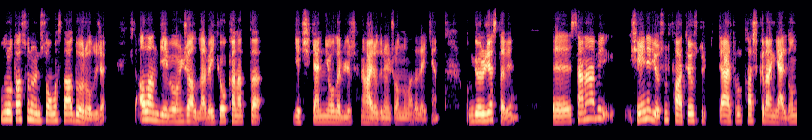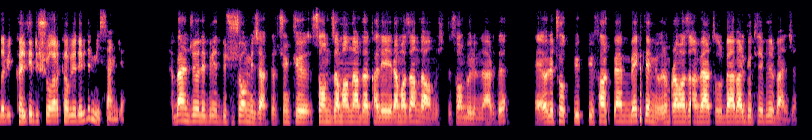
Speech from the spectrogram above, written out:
Bunun rotasyon oyuncusu olması daha doğru olacak. İşte Alan diye bir oyuncu aldılar. Belki o kanatta geçişkenliği olabilir. Hani Hayro Dönüş on numaradayken. Onu göreceğiz tabii. Ee, sen abi şey ne diyorsun? Fatih Öztürk gitti, Ertuğrul Taşkıran geldi. Onu da bir kalite düşüşü olarak kabul edebilir miyiz sence? Bence öyle bir düşüş olmayacaktır. Çünkü son zamanlarda kaleyi Ramazan da almıştı son bölümlerde. Ee, öyle çok büyük bir fark ben beklemiyorum. Ramazan ve Ertuğrul beraber götürebilir bence.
